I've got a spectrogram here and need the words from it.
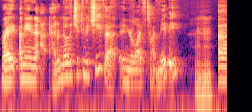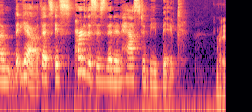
right? I mean, I, I don't know that you can achieve that in your lifetime. Maybe, um, but yeah, that's it's part of this is that it has to be big, Right.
